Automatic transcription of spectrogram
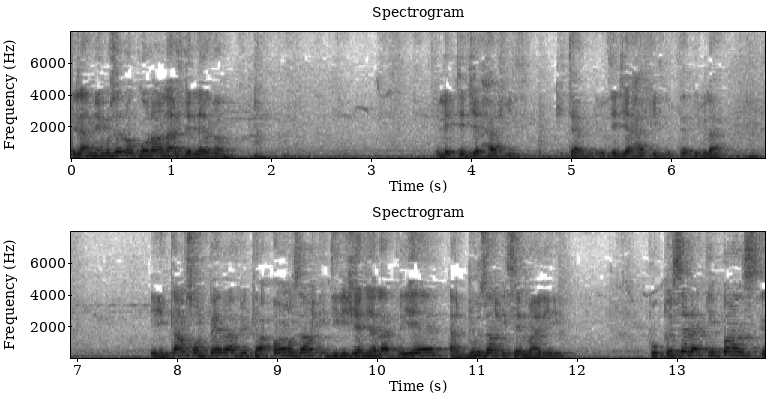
Il a mémorisé le Coran à l'âge de 9 ans. Il était déjà hafiz, il était déjà Et quand son père a vu qu'à 11 ans, il dirigeait déjà la prière, à 12 ans, il s'est marié. Pour que ceux-là qui pensent que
